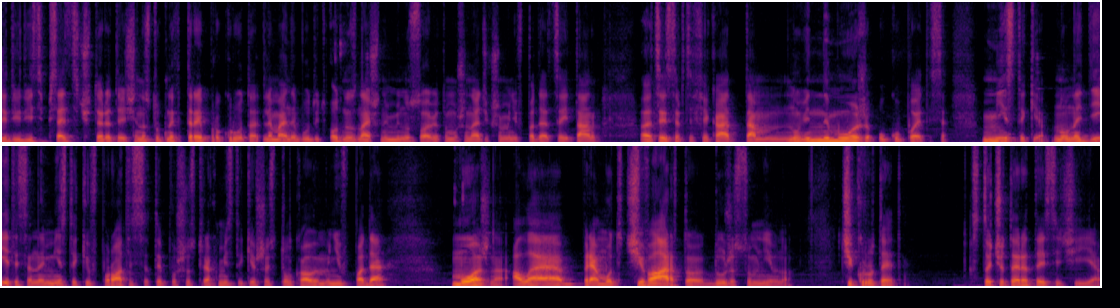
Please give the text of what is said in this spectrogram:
і 2250 це 4000. Наступних три прокрута для мене будуть однозначно мінусові, тому що навіть якщо мені впаде цей танк, е, цей сертифікат, там ну він не може окупитися. Містики, ну надіятися на містики, впоратися, типу, що з трьох містиків щось толкове мені впаде. Можна, але прямо от чи варто, дуже сумнівно. Чи крутити? 104 тисячі є.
